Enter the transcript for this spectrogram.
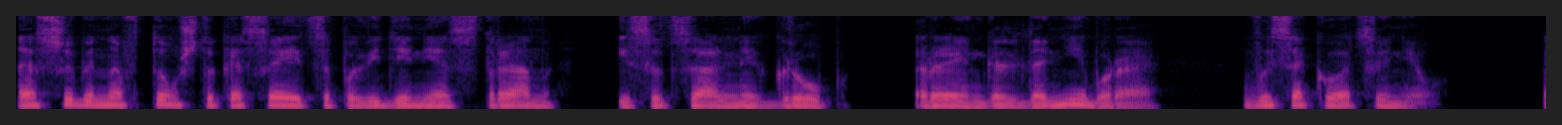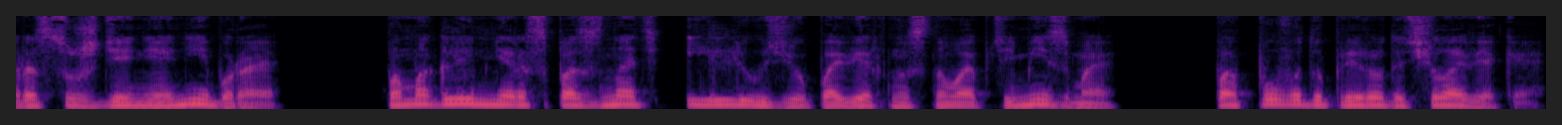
особенно в том, что касается поведения стран и социальных групп Рейнгольда Нибура, высоко оценил. Рассуждения Нибура помогли мне распознать иллюзию поверхностного оптимизма по поводу природы человека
